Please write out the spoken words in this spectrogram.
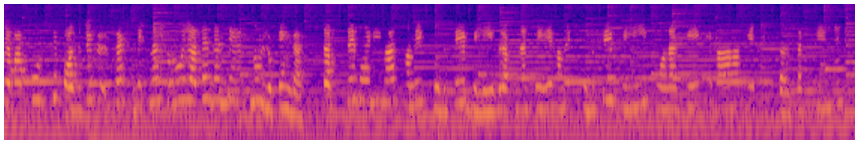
जब आपको उसके पॉजिटिव इफ़ेक्ट दिखना शुरू हो जाते हैं then there is no looking back सबसे पहली बात, हमें खुद पे बिलीव रखना चाहिए। हमें खुद पे बिलीव होना चाहिए कि हाँ हम ये चीज़ कर सकते हैं।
